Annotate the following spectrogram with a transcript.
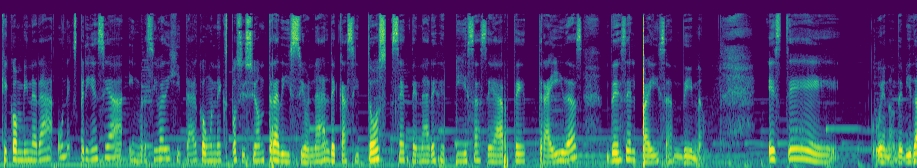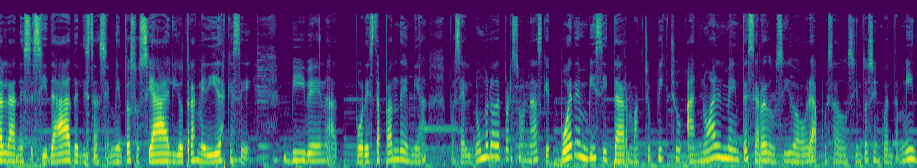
que combinará una experiencia inmersiva digital con una exposición tradicional de casi dos centenares de piezas de arte traídas desde el país andino. Este bueno, debido a la necesidad del distanciamiento social y otras medidas que se viven por esta pandemia, pues el número de personas que pueden visitar Machu Picchu anualmente se ha reducido ahora pues a 250 mil.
